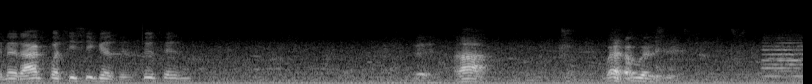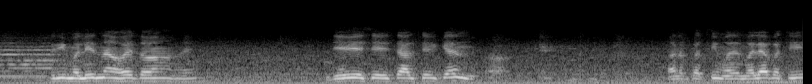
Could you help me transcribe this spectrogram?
એટલે રાગ પછી શીખે છે. શું છે? હા. બરાબર છે. સ્ત્રી મળી ના હોય તો જેવી છે ચાલશે કેમ? કે અને પછી મળ- મળ્યા પછી?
